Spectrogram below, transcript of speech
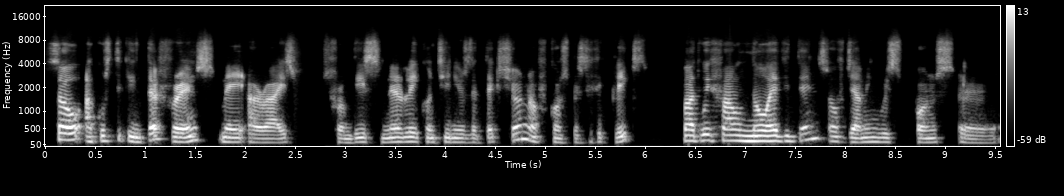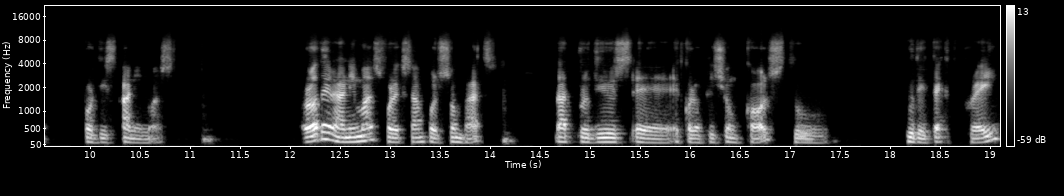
So acoustic interference may arise from this nearly continuous detection of conspecific clicks but we found no evidence of jamming response uh, for these animals. For other animals, for example, some bats that produce uh, echolocation calls to, to detect prey,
